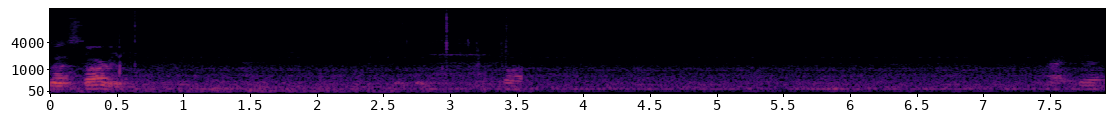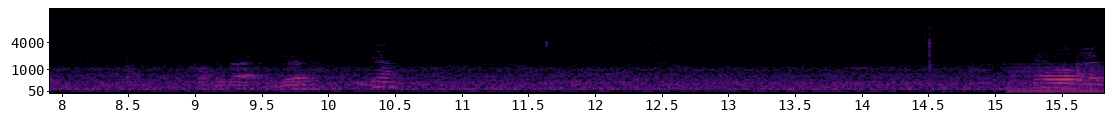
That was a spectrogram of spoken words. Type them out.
not started. Alright, good. Call me back, you good? Yeah. Yeah, a little bit.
